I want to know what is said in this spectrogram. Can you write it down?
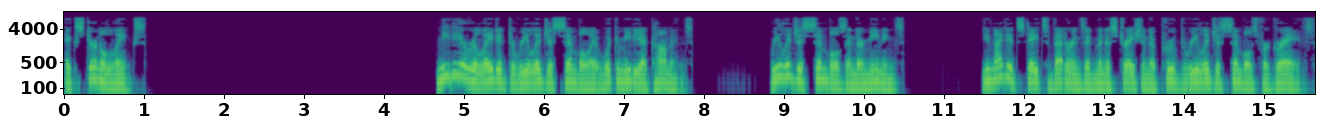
External links Media related to religious symbol at Wikimedia Commons Religious symbols and their meanings United States Veterans Administration approved religious symbols for graves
